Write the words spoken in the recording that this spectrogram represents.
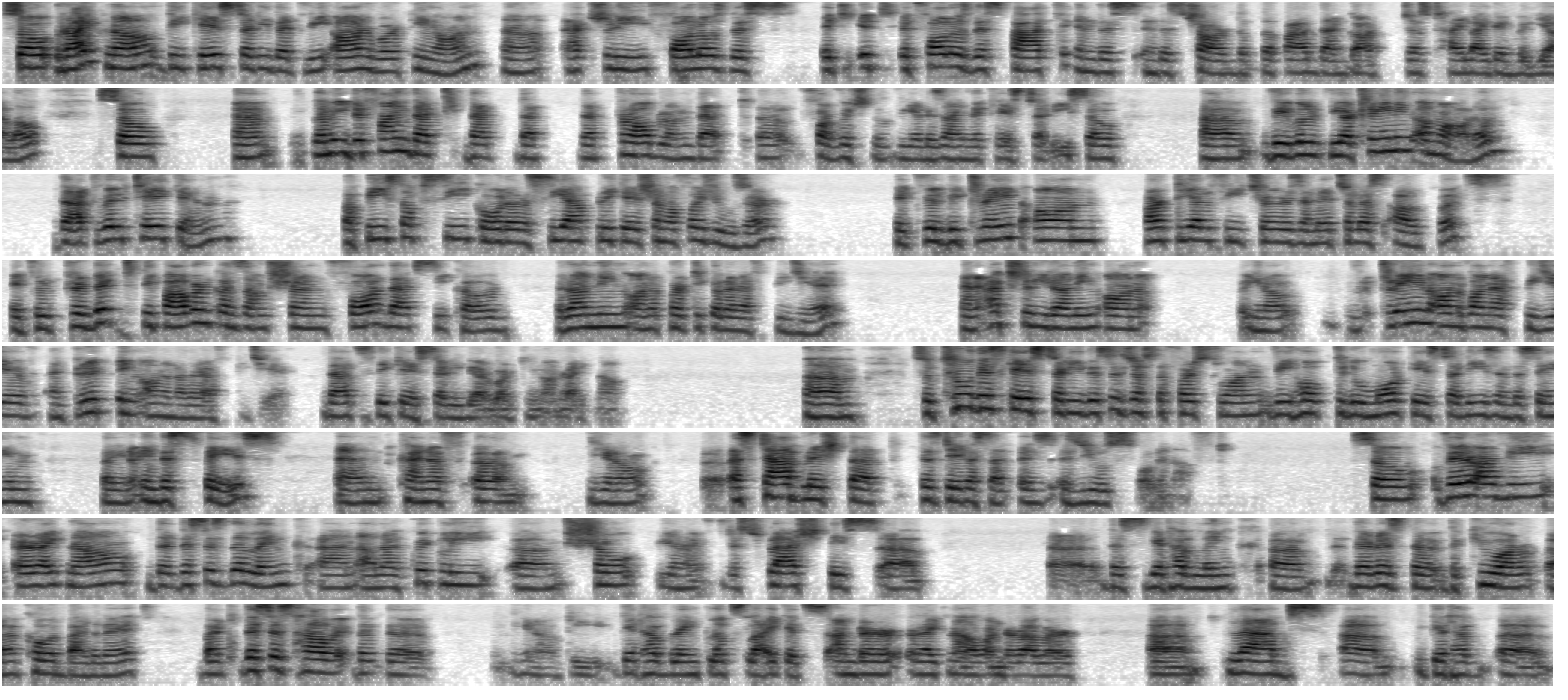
so right now, the case study that we are working on uh, actually follows this it, it, it follows this path in this in this chart, the, the path that got just highlighted with yellow. So um, let me define that that that that problem that uh, for which we are designing the case study. So um, we will we are training a model that will take in a piece of C code or a C application of a user. It will be trained on RTL features and HLS outputs. It will predict the power consumption for that C code running on a particular FPGA and actually running on, you know, train on one FPGA and predicting on another FPGA. That's the case study we are working on right now. Um, so through this case study, this is just the first one. We hope to do more case studies in the same, uh, you know, in this space and kind of, um, you know, establish that this data set is, is useful enough. So where are we right now? The, this is the link, and I'll quickly um, show, you know, just flash this uh, uh, this GitHub link. Uh, there is the the QR uh, code, by the way, but this is how it, the the you know the GitHub link looks like. It's under right now under our um, labs um, GitHub uh,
